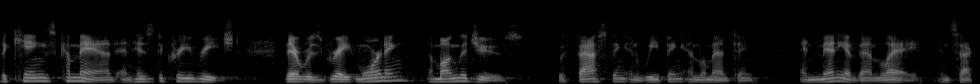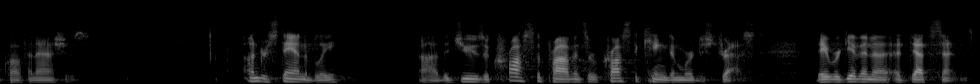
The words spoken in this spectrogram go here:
the king's command and his decree reached, there was great mourning among the Jews, with fasting and weeping and lamenting, and many of them lay in sackcloth and ashes. Understandably, uh, the Jews across the province or across the kingdom were distressed. They were given a, a death sentence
